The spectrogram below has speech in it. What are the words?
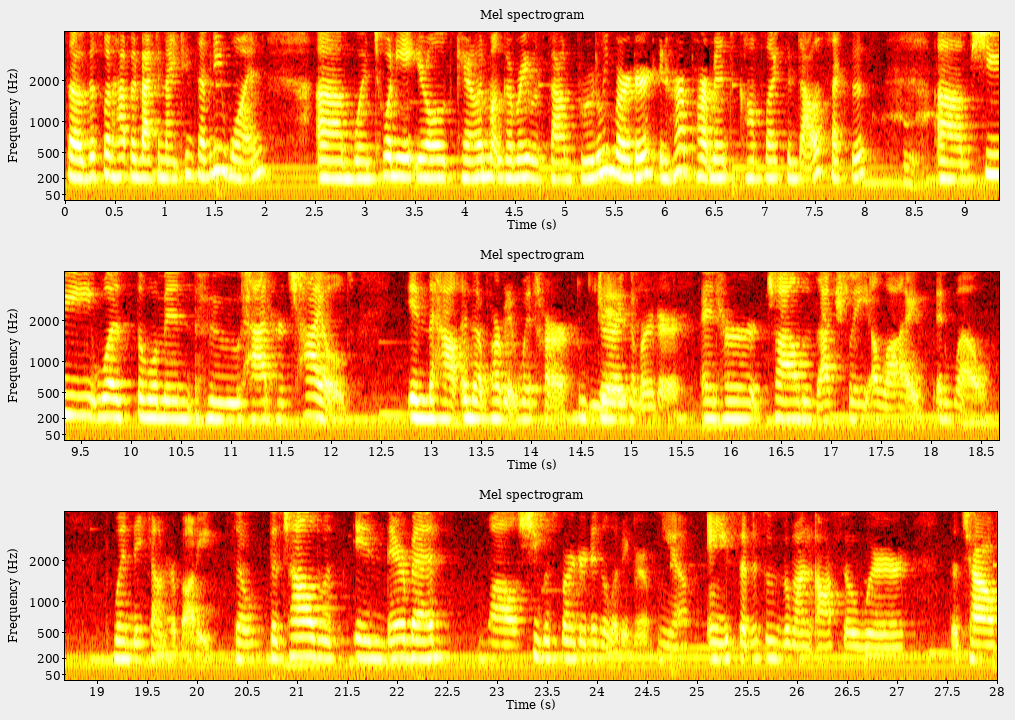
So this one happened back in 1971 um, when 28 year old Carolyn Montgomery was found brutally murdered in her apartment complex in Dallas, Texas. Um, she was the woman who had her child in the house in the apartment with her during the murder, and her child was actually alive and well when they found her body. So the child was in their bed while she was murdered in the living room. Yeah. And you said this was the one also where the child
